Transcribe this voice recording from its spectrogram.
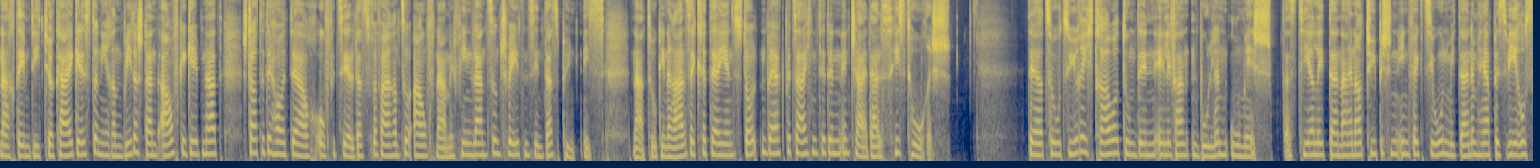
Nachdem die Türkei gestern ihren Widerstand aufgegeben hat, startete heute auch offiziell das Verfahren zur Aufnahme Finnlands und Schwedens in das Bündnis. NATO-Generalsekretär Jens Stoltenberg bezeichnete den Entscheid als historisch. Der Zoo Zürich trauert um den Elefantenbullen Umesh. Das Tier litt an einer typischen Infektion mit einem Herpesvirus,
